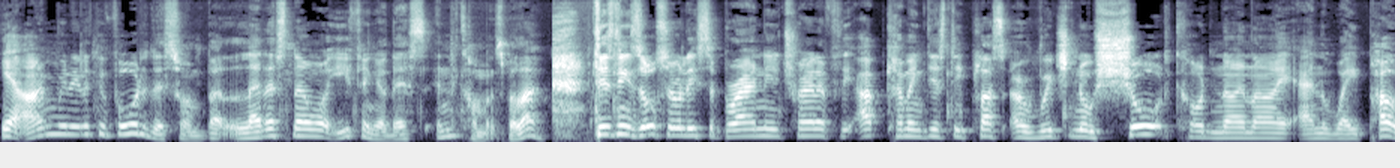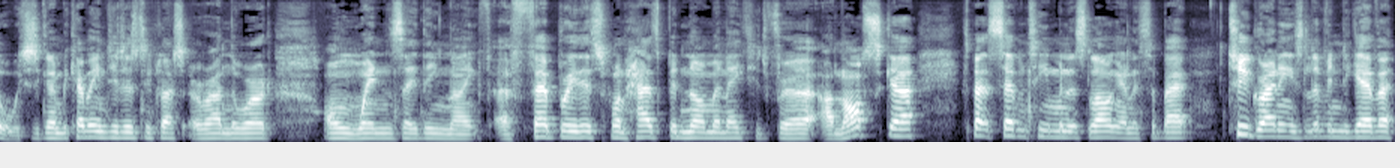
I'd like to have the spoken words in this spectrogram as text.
yeah, I'm really looking forward to this one, but let us know what you think of this in the comments below. Disney's also released a brand new trailer for the upcoming Disney Plus original short called Nǎi Nai and Wài Pó, which is going to be coming to Disney Plus around the world on Wednesday the 9th of February. This one has been nominated for an Oscar. It's about 17 minutes long and it's about two grannies living together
